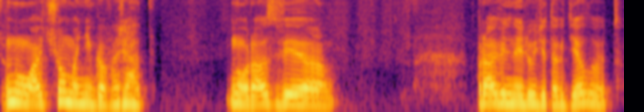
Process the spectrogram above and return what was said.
ну, о чем они говорят? Ну, разве правильные люди так делают?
